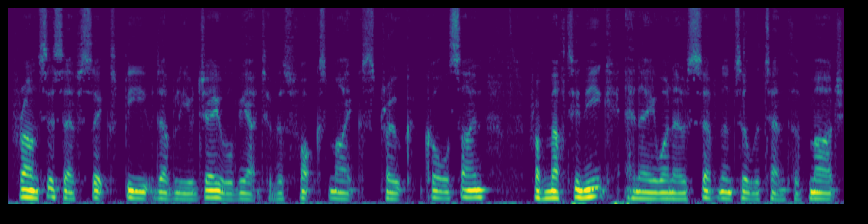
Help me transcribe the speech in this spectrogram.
Francis F6BWJ will be active as Fox Mike stroke call sign from Martinique, NA107 until the 10th of March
